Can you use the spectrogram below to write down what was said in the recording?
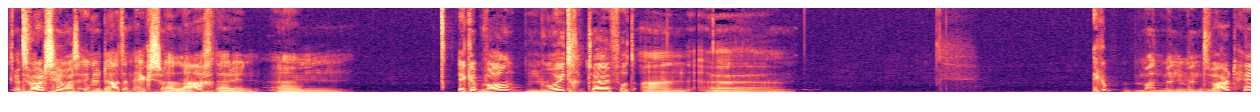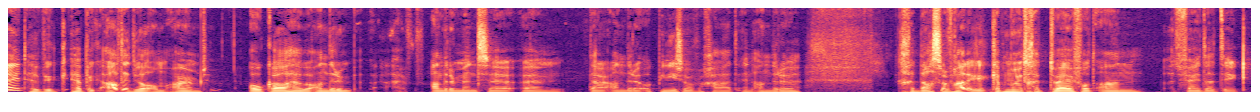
het zwart zijn was inderdaad een extra laag daarin. Ehm, ik heb wel nooit getwijfeld aan. eh, ik heb, mijn, mijn, mijn zwartheid heb ik, heb ik altijd wel omarmd. Ook al hebben andere, andere mensen ehm, daar andere opinies over gehad en andere gedachten over gehad. Ik, ik heb nooit getwijfeld aan het feit dat ik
